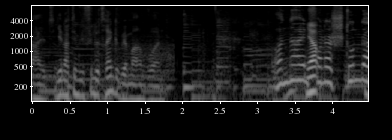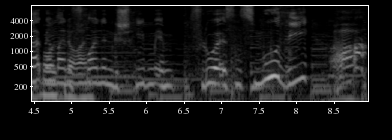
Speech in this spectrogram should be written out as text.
halt. Je nachdem, wie viele Tränke wir machen wollen. Oh nein, Ja. vor einer Stunde hat mir meine. Freundin geschrieben, im Flur ist ein Smoothie. Ah,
